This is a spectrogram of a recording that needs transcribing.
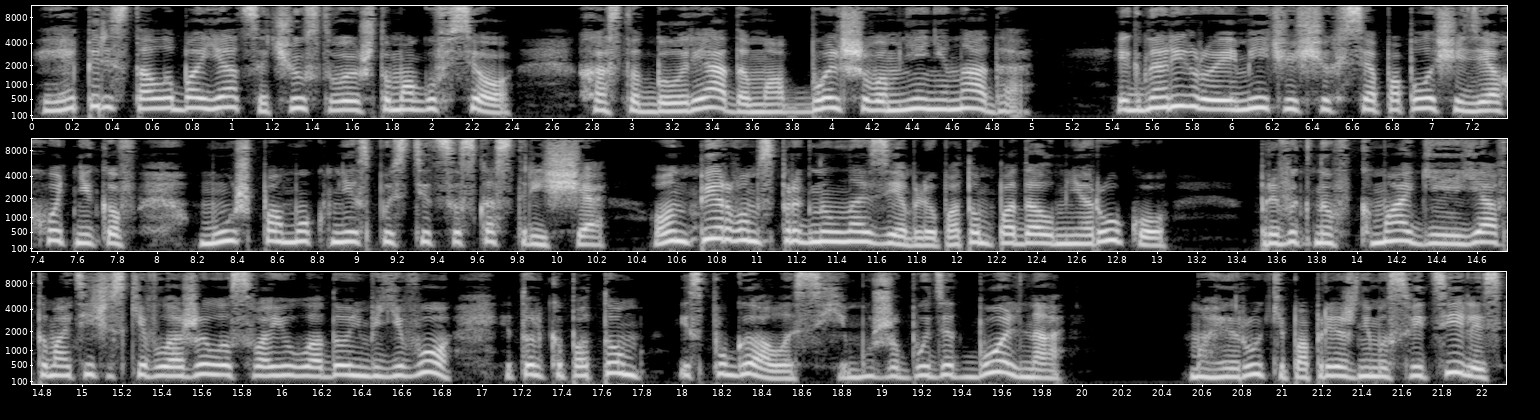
я перестала бояться, чувствуя, что могу все. Хастад был рядом, а большего мне не надо. Игнорируя мечущихся по площади охотников, муж помог мне спуститься с кострища. Он первым спрыгнул на землю, потом подал мне руку. Привыкнув к магии, я автоматически вложила свою ладонь в его и только потом испугалась, ему же будет больно. Мои руки по-прежнему светились,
